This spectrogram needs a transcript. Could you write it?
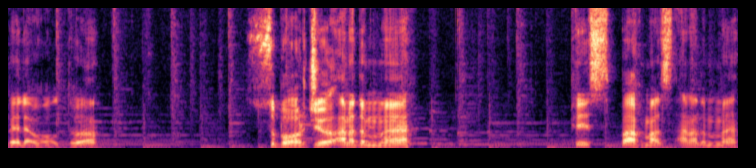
böyle oldu. Su borcu anladın mı? Pis bakmaz anladın mı?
